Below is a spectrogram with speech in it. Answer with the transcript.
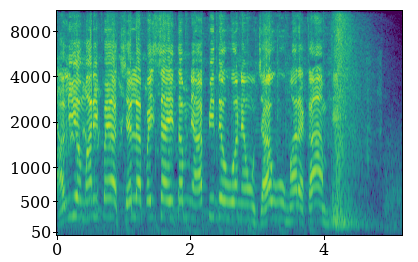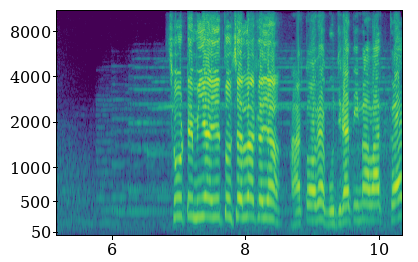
હાલિયો મારી પાસે છેલ્લા પૈસા એ તમને આપી દેવું અને હું જાવું મારે કામ છે. છોટે મિયા એ તો છેલ્લા ગયા. હા તો હવે ગુજરાતીમાં વાત કર.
